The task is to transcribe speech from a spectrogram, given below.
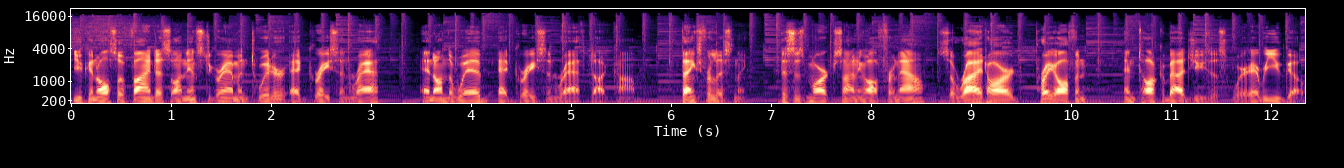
You can also find us on Instagram and Twitter at Grace and Wrath and on the web at graceandwrath.com. Thanks for listening. This is Mark signing off for now, so ride hard, pray often, and talk about Jesus wherever you go.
